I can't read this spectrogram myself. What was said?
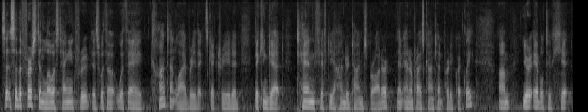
So, so the first and lowest hanging fruit is with a with a content library that's get created that can get 10, 50, 100 times broader than enterprise content pretty quickly. Um, you're able to hit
